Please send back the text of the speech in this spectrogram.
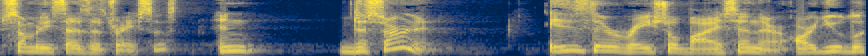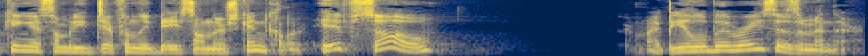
somebody says it's racist and discern it. Is there racial bias in there? Are you looking at somebody differently based on their skin color? If so, might be a little bit of racism in there.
